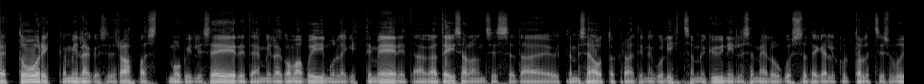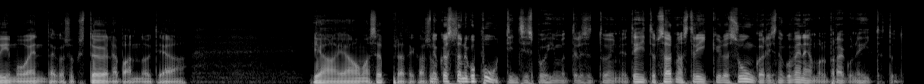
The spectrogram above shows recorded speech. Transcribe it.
retoorika, millega siis rahvast mobiliseerida ja millega oma võimu legitimeerida, aga teisal on siis seda, ütleme, see autokraadi nagu lihtsam ja küünilisem elu, kus sa tegelikult oled siis võimu enda kasuks tööle pannud ja ja, ja oma sõprade kasuks. no kas ta nagu Putin siis põhimõtteliselt on ju, et ehitab sarnast riiki üles Ungaris, nagu Venemaal praegu on ehitatud?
